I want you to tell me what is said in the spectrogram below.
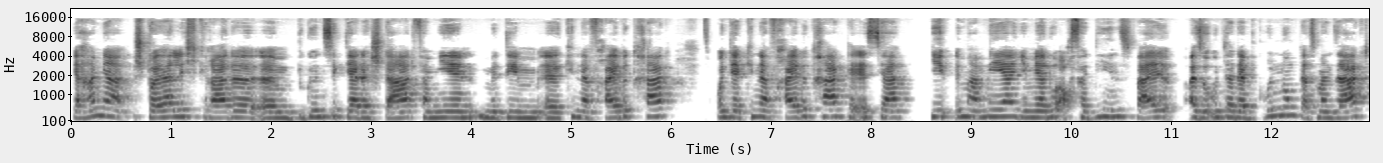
wir haben ja steuerlich gerade ähm, begünstigt ja der Staat Familien mit dem äh, Kinderfreibetrag. Und der Kinderfreibetrag, der ist ja je immer mehr, je mehr du auch verdienst, weil also unter der Begründung, dass man sagt,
